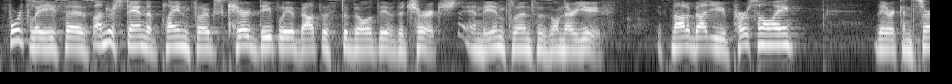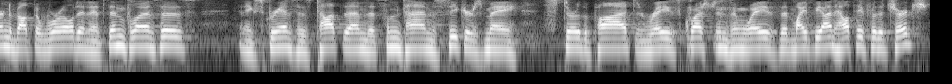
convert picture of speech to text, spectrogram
Fourthly, he says, understand that plain folks care deeply about the stability of the church and the influences on their youth. It's not about you personally. They are concerned about the world and its influences, and experience has taught them that sometimes seekers may stir the pot and raise questions in ways that might be unhealthy for the church,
